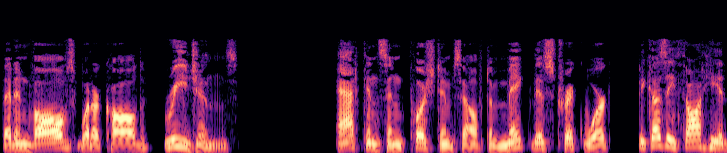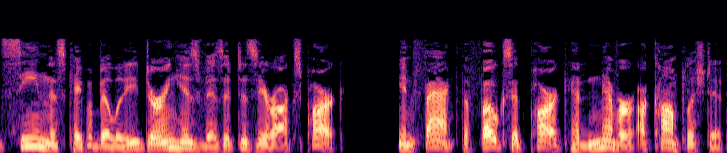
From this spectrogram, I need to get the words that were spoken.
that involves what are called regions. Atkinson pushed himself to make this trick work because he thought he had seen this capability during his visit to Xerox PARC. In fact, the folks at PARC had never accomplished it,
